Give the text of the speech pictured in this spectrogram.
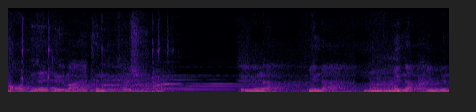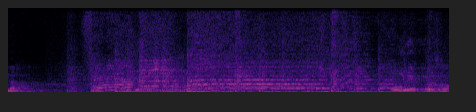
어, 회사에 되게 많을 텐데, 사실. 그 유나, 유나, 유나, 임유나. 너무 예뻐서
